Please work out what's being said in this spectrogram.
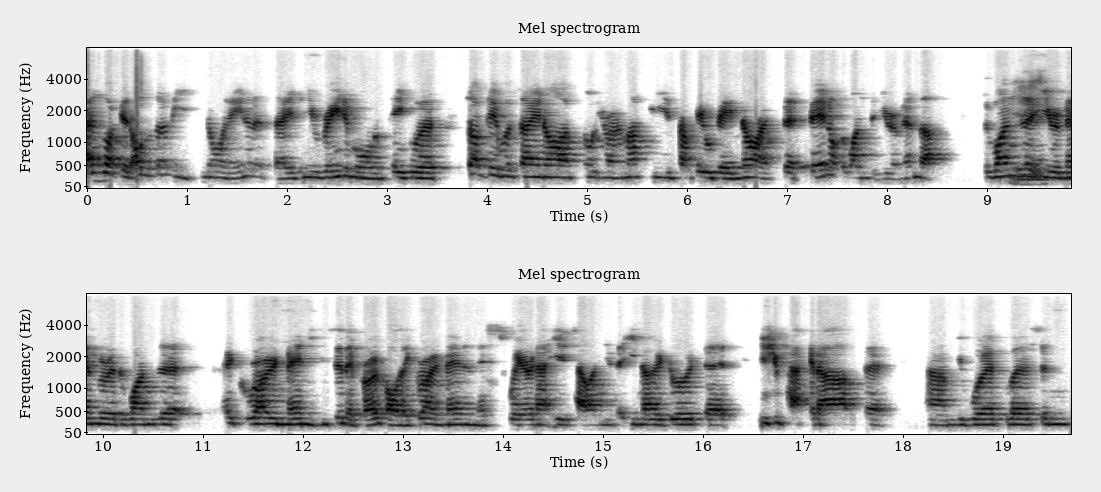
as like I was only 19 at that stage, and you read them all, and people are some people are saying, "Oh, I thought you were unlucky," and some people are being nice, but they're not the ones that you remember. The ones yeah. that you remember are the ones that are grown men. You can see their profile; they're grown men, and they're swearing at you, telling you that you're no good, that you should pack it up, that um, you're worthless, and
